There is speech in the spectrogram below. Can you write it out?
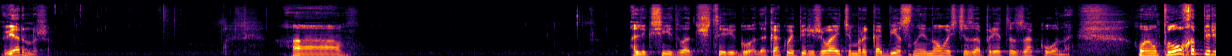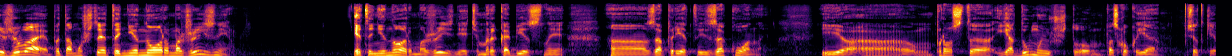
Верно же? Алексей, 24 года. Как вы переживаете мракобесные новости, запреты закона? Он плохо переживаю, потому что это не норма жизни. Это не норма жизни, эти мракобесные э, запреты и законы. И э, просто я думаю, что, поскольку я все-таки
